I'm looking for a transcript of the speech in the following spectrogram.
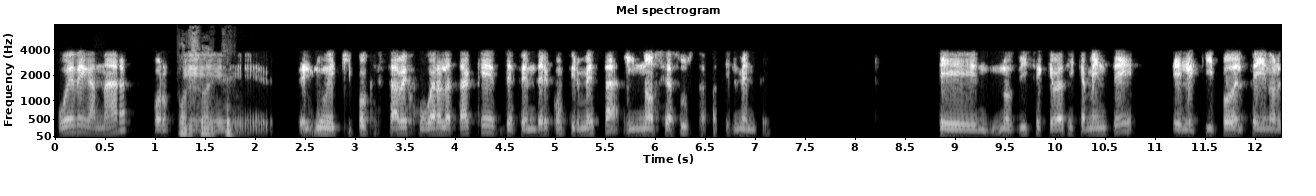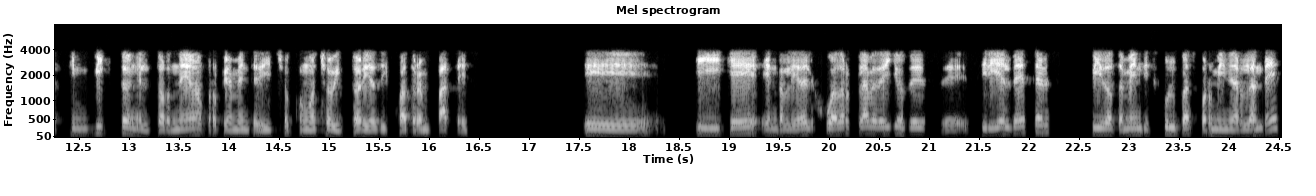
puede ganar porque Por es un equipo que sabe jugar al ataque, defender con firmeza y no se asusta fácilmente. Eh, nos dice que básicamente el equipo del Feyenoord está invicto en el torneo propiamente dicho, con ocho victorias y cuatro empates. Eh, y que en realidad el jugador clave de ellos es eh, Dessers. Pido también disculpas por mi neerlandés,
